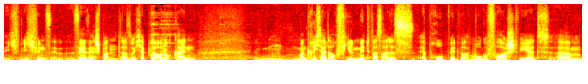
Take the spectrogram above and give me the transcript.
ich, ich finde es sehr, sehr spannend. Also ich habe da auch noch keinen man kriegt halt auch viel mit, was alles erprobt wird, wo geforscht wird. Ähm,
